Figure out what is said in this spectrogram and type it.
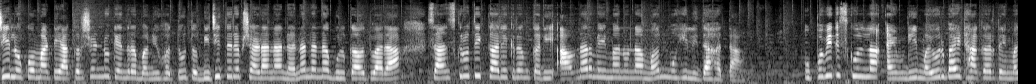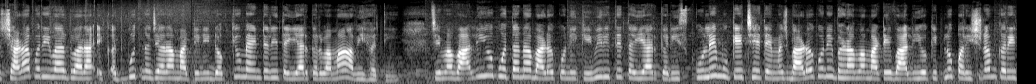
જે લોકો માટે આકર્ષણનું કેન્દ્ર બન્યું હતું તો બીજી તરફ શાળાના નાના નાના ભૂલકાઓ દ્વારા સાંસ્કૃતિક કાર્યક્રમ કરી આવનાર મહેમાનોના મન મોહી લીધા હતા. ઉપવિધ સ્કૂલના એમડી મયુરભાઈ ઠાકર તેમજ શાળા પરિવાર દ્વારા એક અદ્ભુત નજારા માટેની ડોક્યુમેન્ટરી તૈયાર કરવામાં આવી હતી, જેમાં વાલીઓ પોતાના બાળકોને કેવી રીતે તૈયાર કરી સ્કૂલે મૂકે છે તેમજ બાળકોને ભણાવવા માટે વાલીઓ કેટલો પરિશ્રમ કરે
